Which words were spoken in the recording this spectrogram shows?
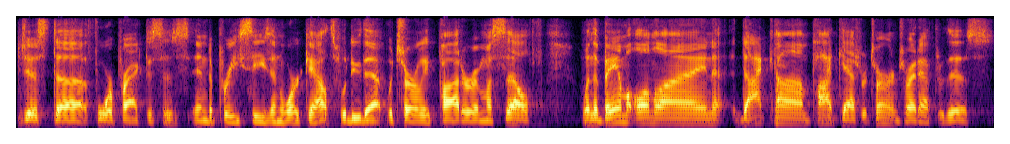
Just uh, four practices into preseason workouts. We'll do that with Charlie Potter and myself when the BamaOnline.com podcast returns right after this.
